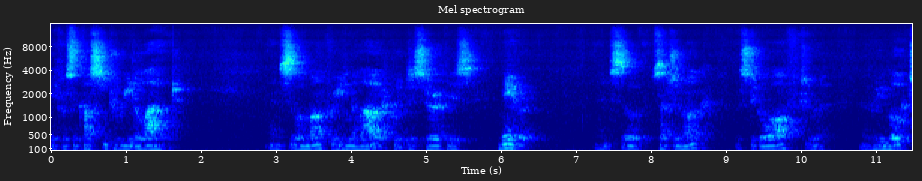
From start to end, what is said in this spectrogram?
it was the custom to read aloud. And so a monk reading aloud could disturb his neighbor. And so such a monk was to go off to a, a remote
